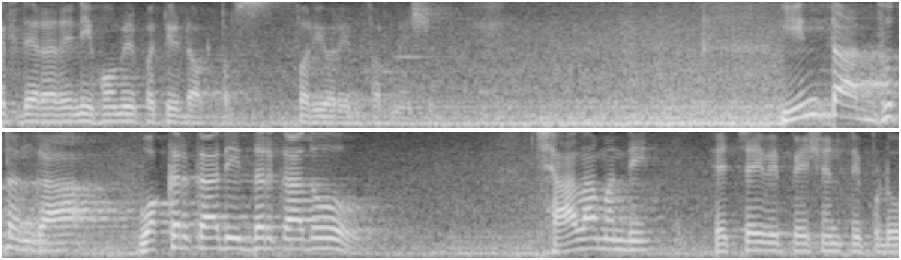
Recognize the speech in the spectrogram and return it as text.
If there are any homeopathy doctors for your information ఇంత అద్భుతంగా ఒక్కరు కాదు ఇద్దరు కాదు. చాలామంది హెచ్ఐవి పేషెంట్లు ఇప్పుడు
